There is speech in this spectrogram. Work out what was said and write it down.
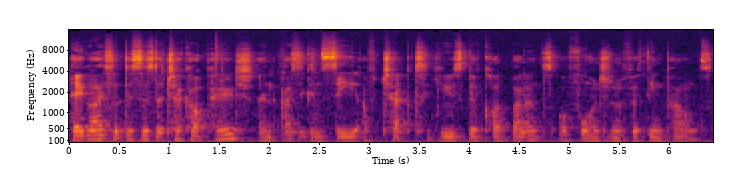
Hey guys, so this is the checkout page and as you can see I've checked use gift card balance of £415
